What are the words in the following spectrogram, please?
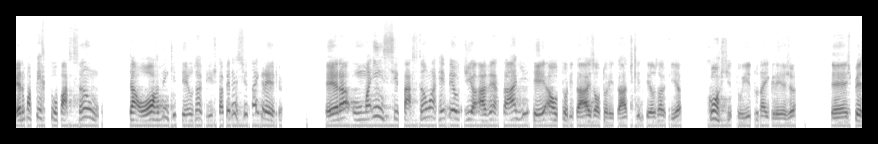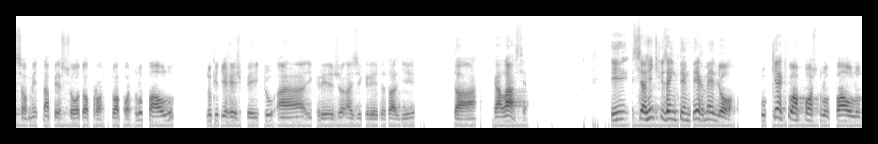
Era uma perturbação da ordem que Deus havia estabelecido na igreja. Era uma incitação à rebeldia à verdade e à autoridade, às autoridades que Deus havia constituído na igreja, é, especialmente na pessoa do apóstolo, Paulo, no que diz respeito à igreja, às igrejas ali da Galácia. E se a gente quiser entender melhor o que é que o apóstolo Paulo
